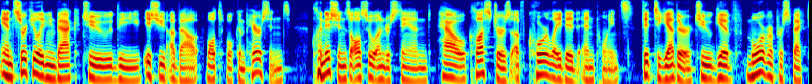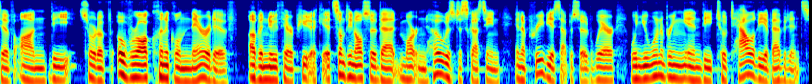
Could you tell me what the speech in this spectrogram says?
And circulating back to the issue about multiple comparisons, clinicians also understand how clusters of correlated endpoints fit together to give more of a perspective on the sort of overall clinical narrative of a new therapeutic. It's something also that Martin Ho was discussing in a previous episode, where when you want to bring in the totality of evidence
